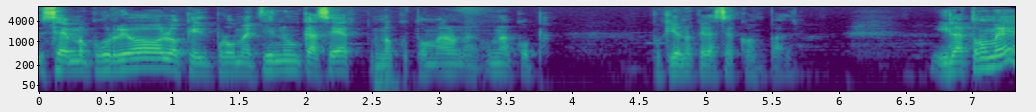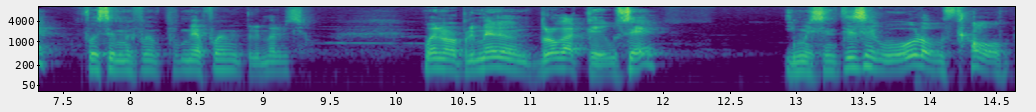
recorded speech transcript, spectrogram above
se, me, ocurrió lo que prometí nunca hacer, no tomar una, una, copa, porque yo no quería ser compadre. Y la tomé, fue, me fue, me fue mi primer vicio. Bueno, la primera droga que usé, y me sentí seguro, Gustavo.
